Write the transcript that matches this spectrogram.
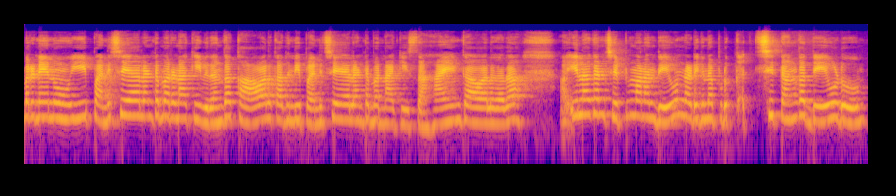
మరి నేను ఈ పని చేయాలంటే మరి నాకు ఈ విధంగా కావాలి కదా? నీ పని చేయాలంటే మరి నాకు ఈ సహాయం కావాలి కదా? ఇలాగని చెప్పి మనం దేవుణ్ణి అడిగినప్పుడు ఖచ్చితంగా దేవుడు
